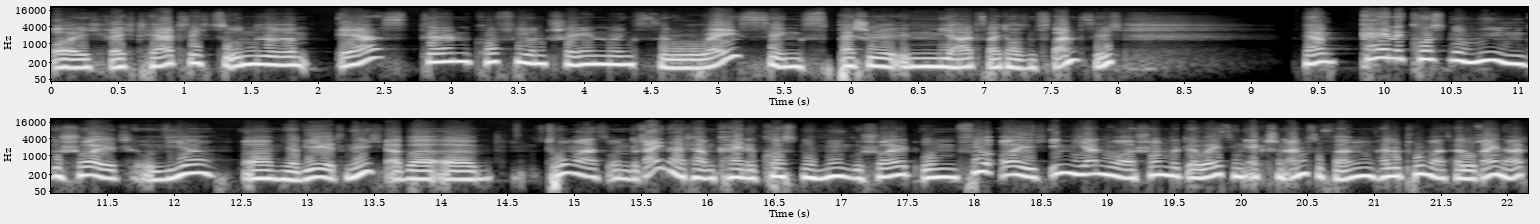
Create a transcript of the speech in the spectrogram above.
euch recht herzlich zu unserem ersten Coffee und Chainrings Racing Special im Jahr 2020. Wir haben keine Kosten und Mühen gescheut. Wir, äh, ja wir jetzt nicht, aber äh, Thomas und Reinhard haben keine Kosten und Mühen gescheut, um für euch im Januar schon mit der Racing Action anzufangen. Hallo Thomas, hallo Reinhard.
